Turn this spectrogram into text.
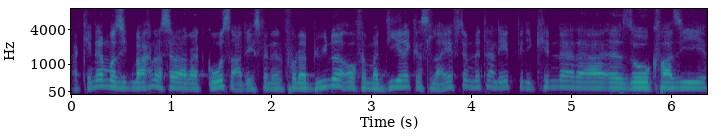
Ja, Kindermusik machen ist ja was Großartiges, wenn dann vor der Bühne, auch wenn man direkt das Live dann miterlebt, wie die Kinder da äh, so quasi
